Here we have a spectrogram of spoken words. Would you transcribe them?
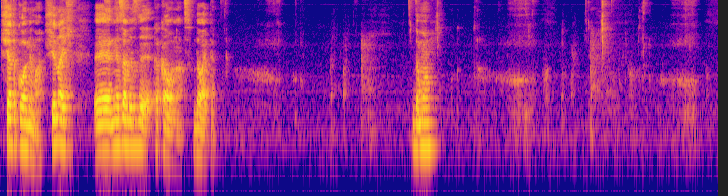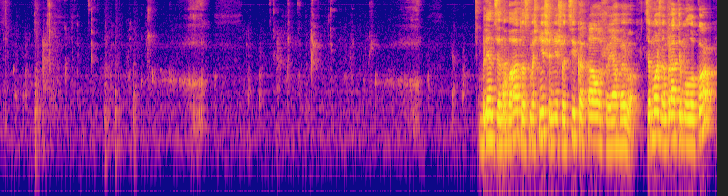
Ще такого нема. Ще навіть не завезли какао нац. Давайте. Дамо. Блін, це набагато смачніше, ніж оці какао, що я беру. Це можна брати молоко,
